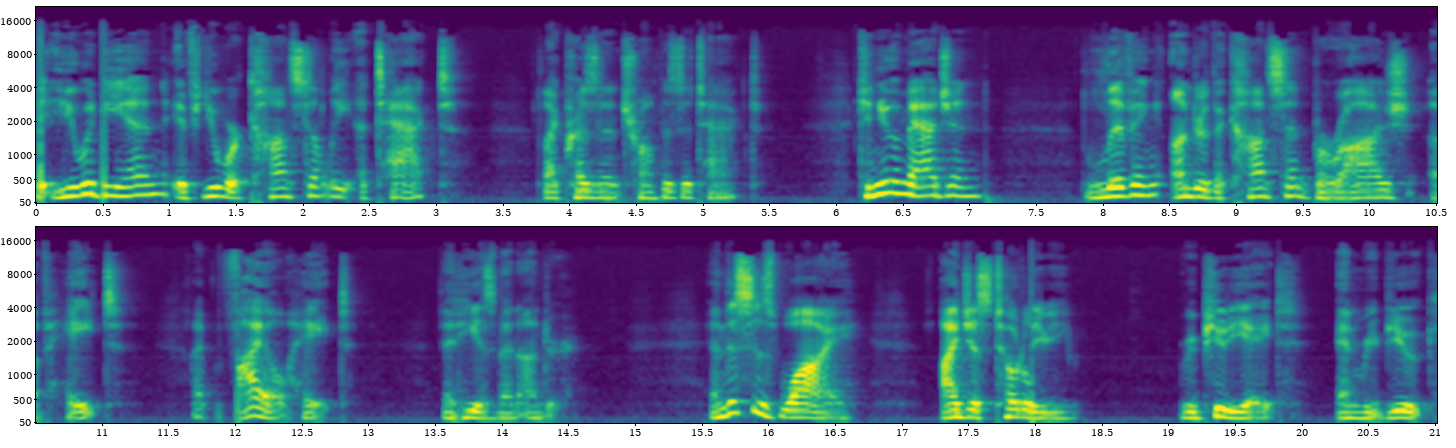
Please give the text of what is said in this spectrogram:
that you would be in if you were constantly attacked like President Trump is attacked? Can you imagine living under the constant barrage of hate, vile hate, that he has been under? And this is why I just totally repudiate and rebuke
